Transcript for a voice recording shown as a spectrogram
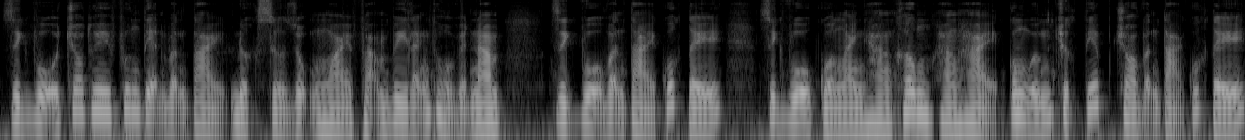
dịch vụ cho thuê phương tiện vận tải được sử dụng ngoài phạm vi lãnh thổ Việt Nam, dịch vụ vận tải quốc tế, dịch vụ của ngành hàng không, hàng hải cung ứng trực tiếp cho vận tải quốc tế,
